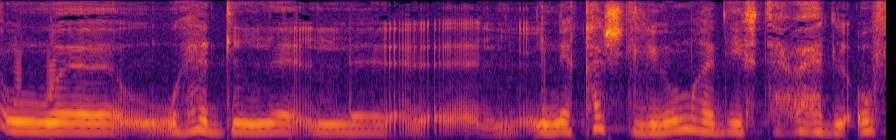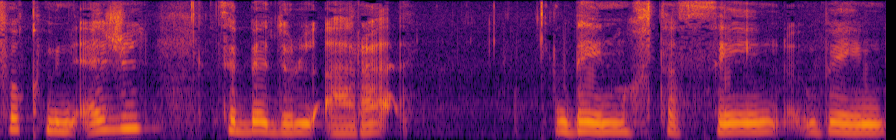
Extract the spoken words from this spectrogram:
وهذا النقاش اليوم غادي يفتح واحد الأفق من أجل تبادل الآراء بين مختصين وبين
